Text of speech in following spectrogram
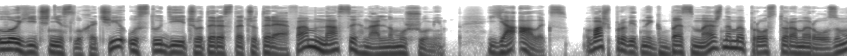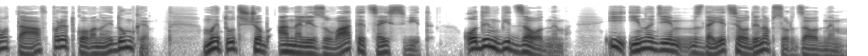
логічні слухачі у студії 404 FM на сигнальному шумі. Я Алекс, ваш провідник безмежними просторами розуму та впорядкованої думки. Ми тут, щоб аналізувати цей світ один біт за одним, і іноді, здається, один абсурд за одним.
